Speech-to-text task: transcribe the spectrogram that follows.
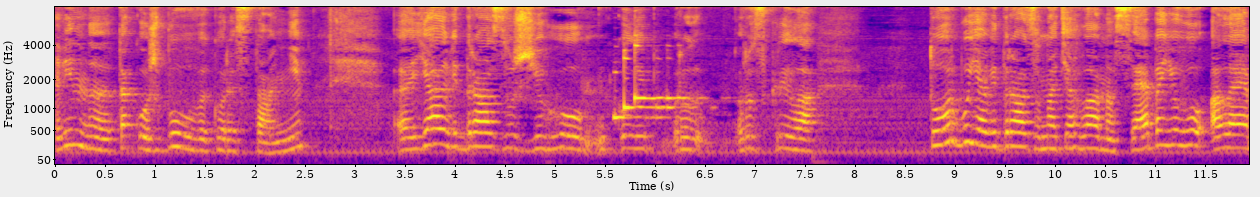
Він е, також був у використанні. Е, Я відразу ж його, коли розкрила торбу, я відразу натягла на себе його, але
